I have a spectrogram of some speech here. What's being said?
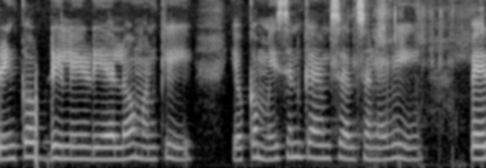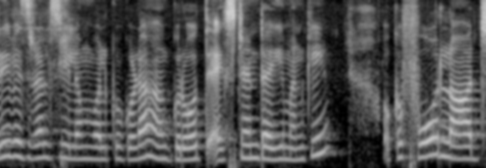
రింక్ ఆఫ్ డిలేడియాలో మనకి ఈ యొక్క మీసెన్కైమ్ సెల్స్ అనేవి పెరివిజరల్ సీలం వరకు కూడా గ్రోత్ ఎక్స్టెంట్ అయ్యి మనకి ఒక ఫోర్ లార్జ్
